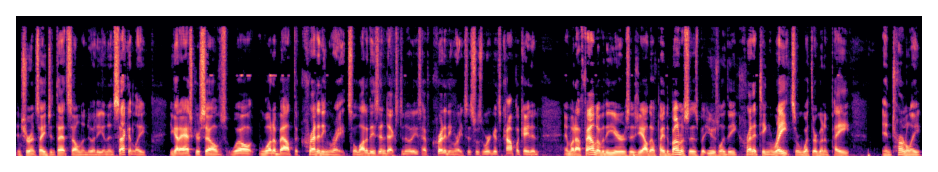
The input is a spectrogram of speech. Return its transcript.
insurance agent that selling annuity. And then secondly, you got to ask yourselves, well, what about the crediting rate? So a lot of these indexed annuities have crediting rates. This was where it gets complicated and what I've found over the years is, yeah, they'll pay the bonuses, but usually the crediting rates or what they're going to pay internally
